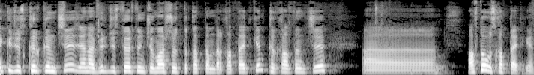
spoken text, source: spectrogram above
240 жана 104 маршруттук каттамдар каттайт экен 46 автобус. каттайт экен.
